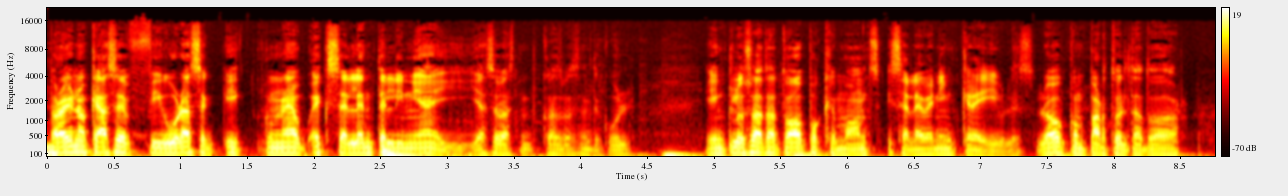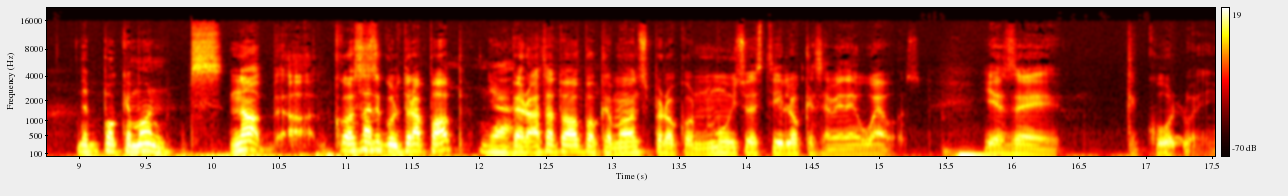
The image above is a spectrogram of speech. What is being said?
pero hay uno que hace figuras y con una excelente línea y hace bastante, cosas bastante cool. Incluso ha tatuado Pokémon y se le ven increíbles. Luego comparto el tatuador. De Pokémon. No, uh, cosas de cultura pop, Ya. pero ha tatuado Pokémon, pero con muy su estilo que se ve de huevos. Y es de... Qué cool, güey.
